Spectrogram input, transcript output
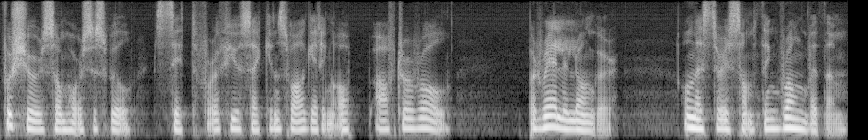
For sure, some horses will sit for a few seconds while getting up after a roll, but rarely longer, unless there is something wrong with them,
